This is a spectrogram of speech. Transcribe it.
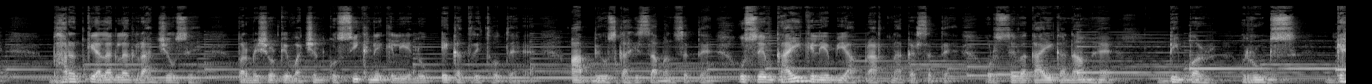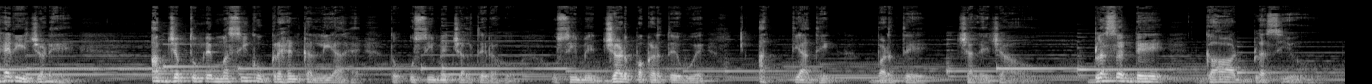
भारत के अलग अलग राज्यों से परमेश्वर के वचन को सीखने के लिए लोग एकत्रित होते हैं। आप भी उसका हिस्सा बन सकते हैं। उस सेवकाई के लिए भी आप प्रार्थना कर सकते हैं। और सेवकाई का नाम है डीपर रूट्स, गहरी जड़ें। अब जब तुमने मसीह को ग्रहण कर लिया है तो उसी में चलते रहो। उसी में जड़ पकड़ते हुए अत्याधिक बढ़ते चले जाओ। Blessed day God bless you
